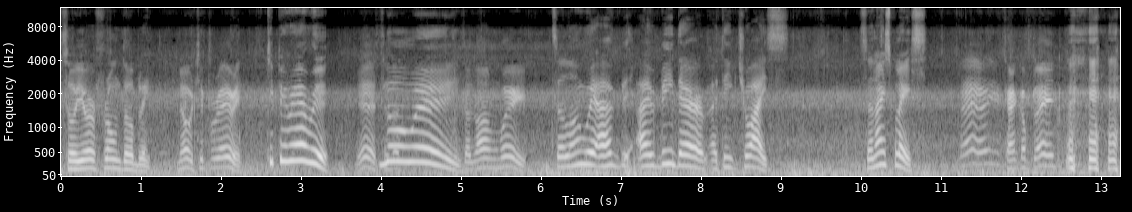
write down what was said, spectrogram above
So you're from Dublin? No, Tipperary. Tipperary? Yeah, it's, a, No way. it's a long way. It's a long way. I've been, I've been there I think twice. It's a nice place. Yeah, you can't complain.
